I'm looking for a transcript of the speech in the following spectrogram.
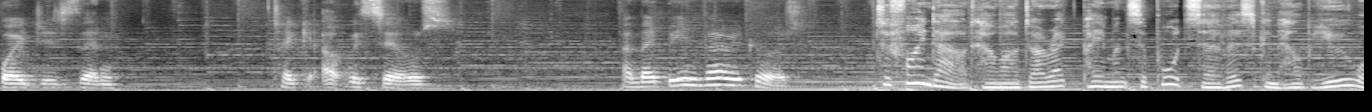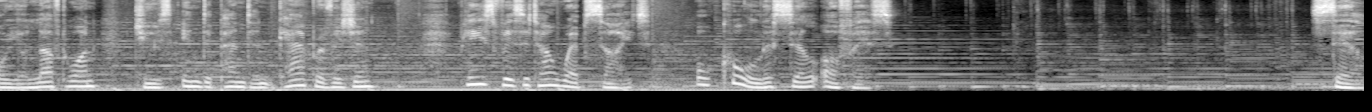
wages, then take it up with SILs. And they've been very good. To find out how our direct payment support service can help you or your loved one choose independent care provision, please visit our website or call the SIL office. SIL,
